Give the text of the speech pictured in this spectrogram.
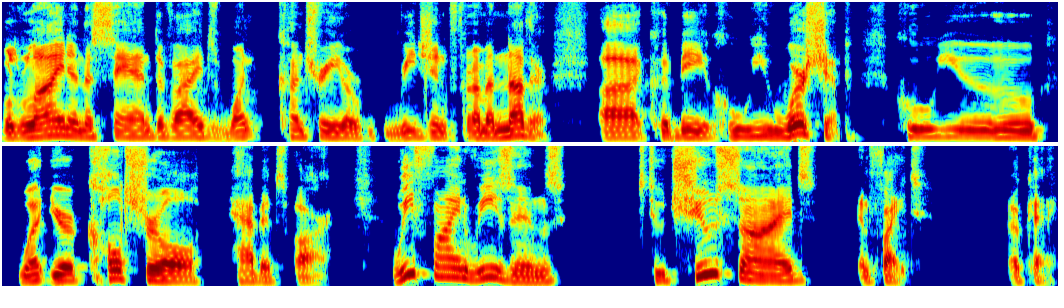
line in the sand divides one country or region from another. Uh, it could be who you worship, who you, what your cultural habits are. We find reasons to choose sides and fight. Okay.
